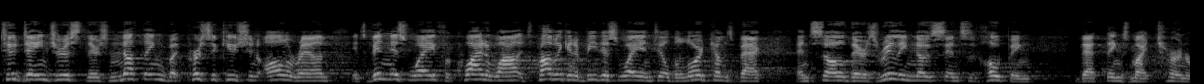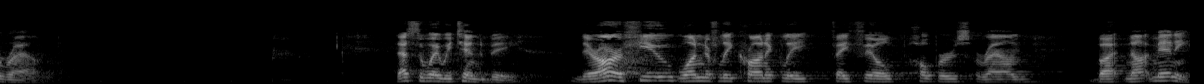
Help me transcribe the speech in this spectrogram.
too dangerous. There's nothing but persecution all around. It's been this way for quite a while. It's probably going to be this way until the Lord comes back. And so there's really no sense of hoping that things might turn around. That's the way we tend to be. There are a few wonderfully, chronically faith-filled hopers around but not many.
